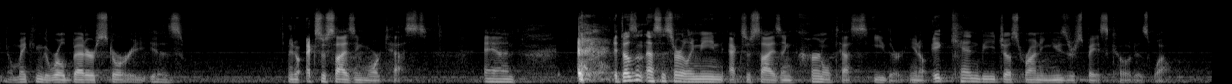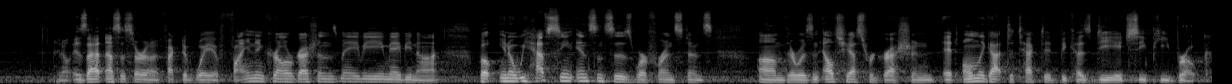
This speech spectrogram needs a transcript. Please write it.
you know, making the world better story is, you know, exercising more tests. And it doesn't necessarily mean exercising kernel tests either. You know, it can be just running user space code as well. You know, is that necessarily an effective way of finding kernel regressions? Maybe, maybe not. But you know, we have seen instances where, for instance, um, there was an LTS regression. It only got detected because DHCP broke,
